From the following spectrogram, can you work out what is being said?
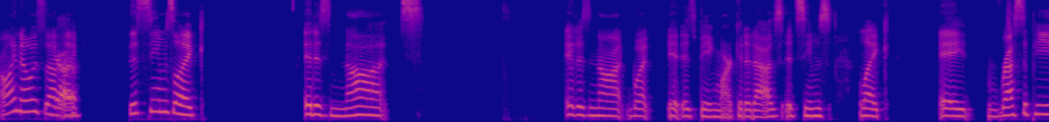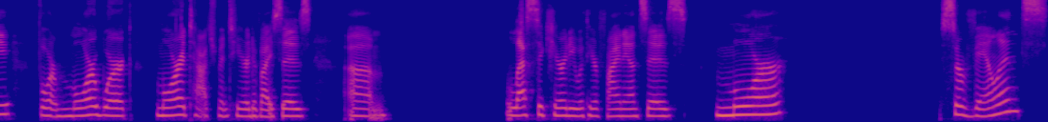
All I know is that yeah. like, this seems like it is not, it is not what it is being marketed as. It seems like a recipe for more work, more attachment to your devices, um, less security with your finances, more surveillance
